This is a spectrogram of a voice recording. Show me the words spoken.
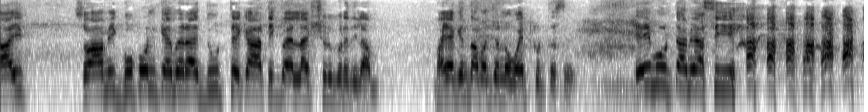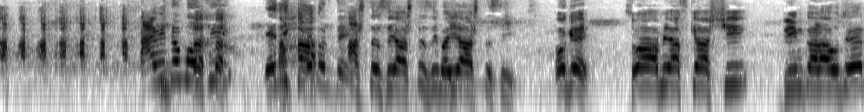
লাইভ সো আমি গোপন ক্যামেরায় দূর থেকে আতিক ভাইয়ের লাইভ শুরু করে দিলাম। ভাইয়া কিন্তু আমার জন্য ওয়েট করতেছে। এই মুহূর্তে আমি আসি আমি তো বলছি আসতেছি আসতেছি ভাইয়া আসতেছি। ওকে সো আমি আজকে আসছি ড্রিম কার হাউজের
